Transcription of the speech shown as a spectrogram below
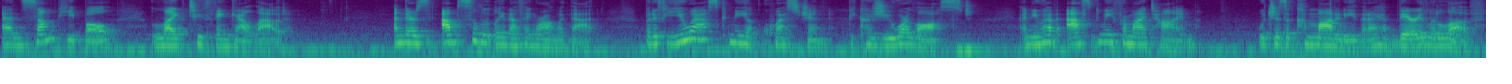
and some people like to think out loud. And there's absolutely nothing wrong with that. But if you ask me a question because you are lost and you have asked me for my time, which is a commodity that I have very little of,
